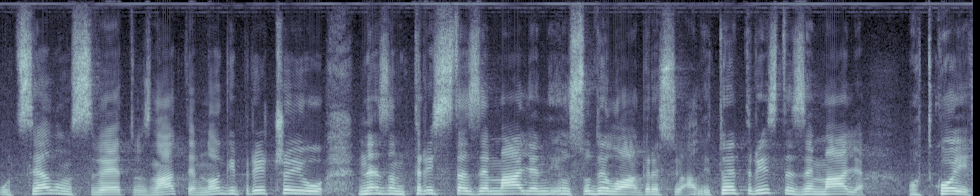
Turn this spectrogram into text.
u celom svetu. Znate, mnogi pričaju, ne znam, 300 zemalja nije osudilo agresiju, ali to je 300 zemalja od kojih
